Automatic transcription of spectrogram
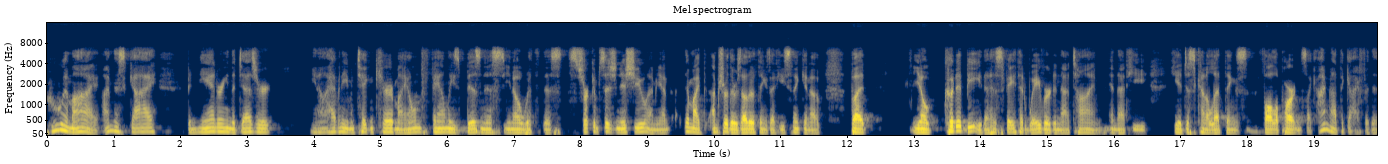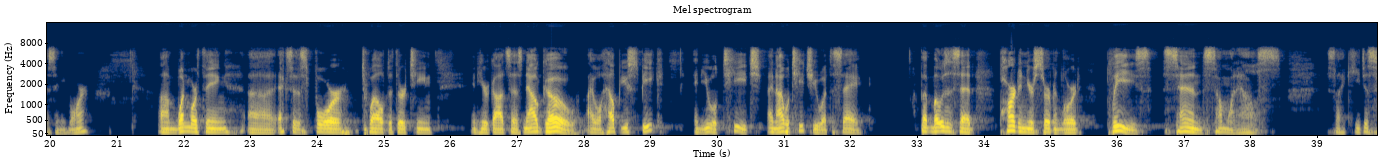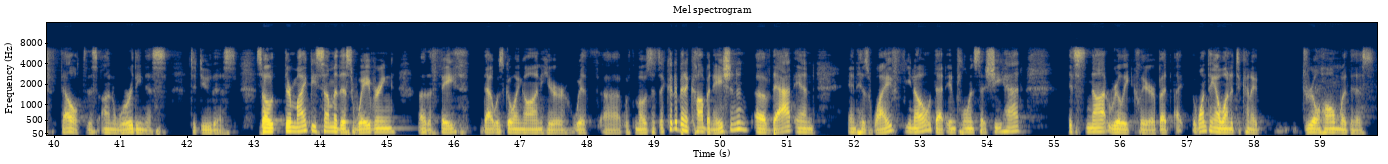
Who am I? I'm this guy, been meandering in the desert. You know, I haven't even taken care of my own family's business, you know, with this circumcision issue. I mean, there might, I'm sure there's other things that he's thinking of, but, you know, could it be that his faith had wavered in that time and that he, he had just kind of let things fall apart? And it's like, I'm not the guy for this anymore. Um, one more thing, uh, Exodus 4 12 to 13. And here God says, Now go, I will help you speak, and you will teach, and I will teach you what to say. But Moses said, Pardon your servant, Lord. Please send someone else. It's like he just felt this unworthiness to do this. So there might be some of this wavering of the faith that was going on here with uh, with Moses. It could have been a combination of that and and his wife, you know, that influence that she had. It's not really clear, but I, one thing I wanted to kind of drill home with this:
